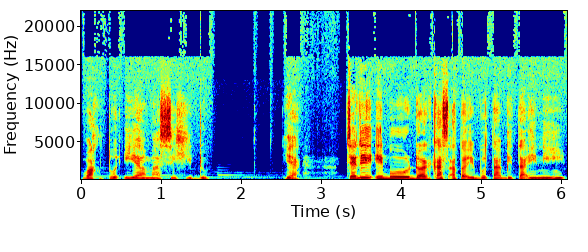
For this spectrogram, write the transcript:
waktu ia masih hidup. Ya, jadi Ibu Dorcas atau Ibu Tabita ini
